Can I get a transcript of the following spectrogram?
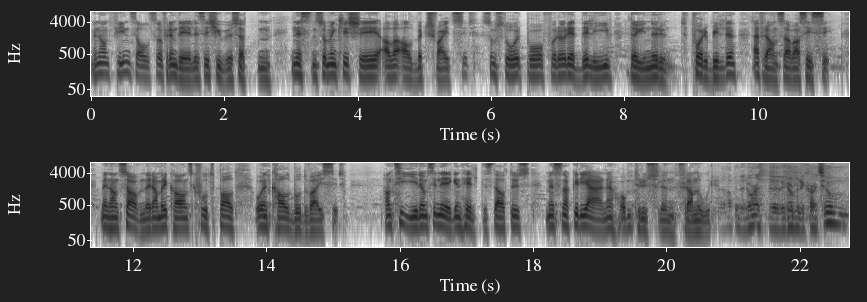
Men han fins altså fremdeles i 2017, nesten som en klisjé à la Albert Schweitzer, som står på for å redde liv døgnet rundt. Forbildet er Frans av Assisi men han savner amerikansk fotball og en kald Budweiser. Han tier om sin egen heltestatus, men snakker gjerne om trusselen fra nord. North, Khartoum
